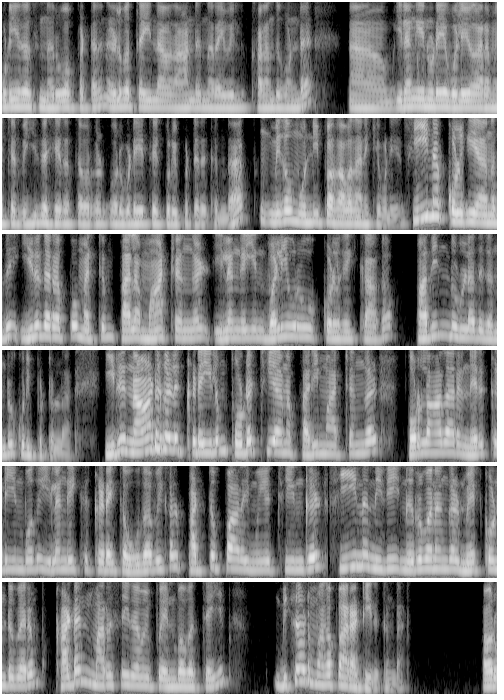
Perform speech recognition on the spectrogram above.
குடியரசு நிறுவப்பட்டதன் எழுபத்தி ஐந்தாவது ஆண்டு நிறைவில் கலந்து கொண்ட இலங்கையினுடைய வெளிவிவகார அமைச்சர் விஜிதஹேரத் அவர்கள் ஒரு விடயத்தை குறிப்பிட்டிருக்கின்றார். மிகவும் உன்னிப்பாக அவதானிக்க முடியும். சீன கொள்கையானது இருதரப்பு மற்றும் பல மாற்றங்கள் இலங்கையின் வெளியுறவு கொள்கைக்காக பதிந்துள்ளது என்று குறிப்பிட்டுள்ளார். இரு நாடுகளுக்கிடையிலும் தொடர்ச்சியான பரிமாற்றங்கள் பொருளாதார நெருக்கடியின் போது இலங்கைக்கு கிடைத்த உதவிகள் பட்டுப்பாதை முயற்சியின் கீழ் சீன நிதி நிறுவனங்கள் மேற்கொண்டு வரும் கடன் மறுசீரமைப்பு என்பவற்றையும் விசேடமாக பாராட்டியிருக்கின்றார். அவர்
